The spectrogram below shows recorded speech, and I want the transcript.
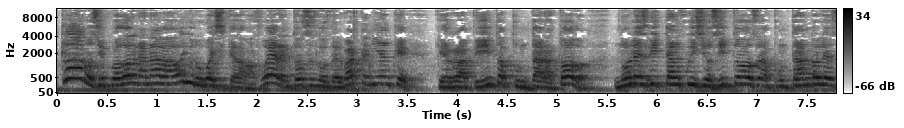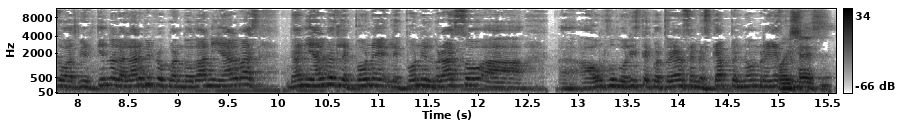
Claro, si Ecuador ganaba hoy, Uruguay se quedaba fuera. Entonces los del VAR tenían que, que rapidito apuntar a todo. No les vi tan juiciositos apuntándoles o advirtiéndole al árbitro cuando Dani Alves, Dani Alves le pone, le pone el brazo a, a, un futbolista ecuatoriano, se me escapa el nombre en este Moisés.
